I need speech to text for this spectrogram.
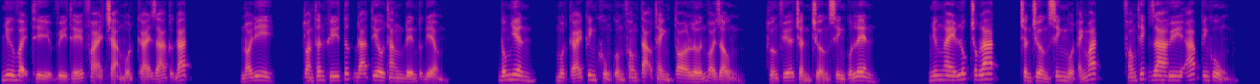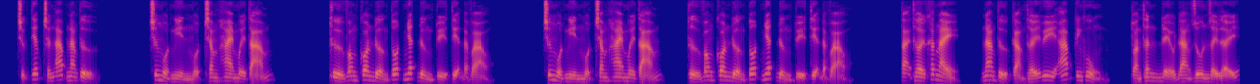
như vậy thì vì thế phải trả một cái giá cực đắt. Nói đi toàn thân khí tức đã tiêu thăng đến cực điểm. Đông nhiên một cái kinh khủng cuồng phong tạo thành to lớn vòi rồng hướng phía trần trường sinh cuốn lên. Nhưng ngay lúc chốc lát trần trường sinh một ánh mắt phóng thích ra uy áp kinh khủng trực tiếp chấn áp nam tử. Trước 1128, thử vong con đường tốt nhất đừng tùy tiện đặt vào. Trước 1128, tử vong con đường tốt nhất đừng tùy tiện đặt vào. Tại thời khắc này, nam tử cảm thấy uy áp kinh khủng, toàn thân đều đang run rẩy lấy.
